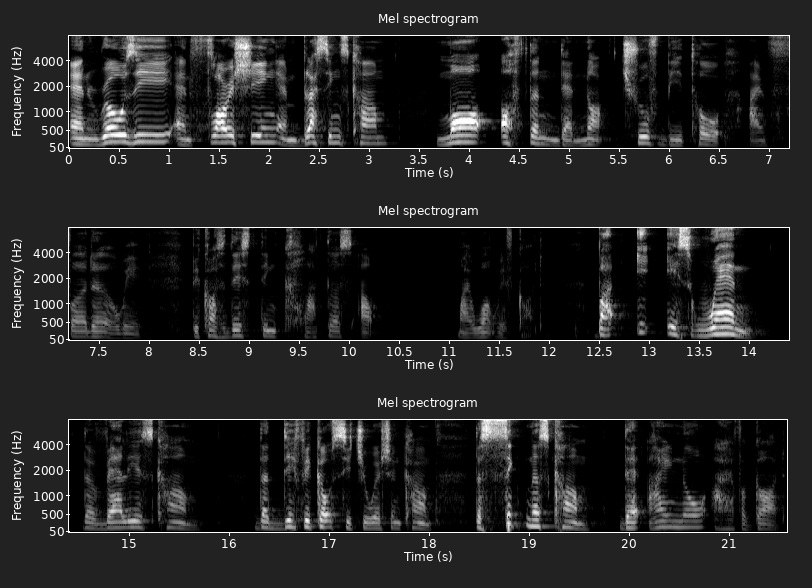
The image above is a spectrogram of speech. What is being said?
and rosy and flourishing and blessings come, more often than not, truth be told, I'm further away because this thing clutters out my walk with God. But it is when the valleys come, the difficult situation come, the sickness come, that I know I have a God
